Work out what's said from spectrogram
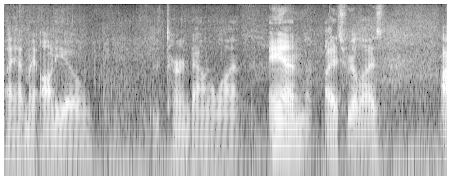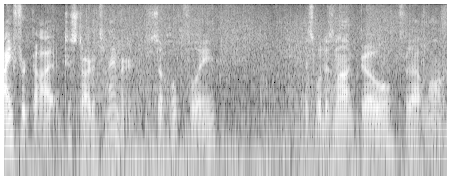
I have my audio turned down a lot, and I just realized I forgot to start a timer. So hopefully, this one does not go for that long.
